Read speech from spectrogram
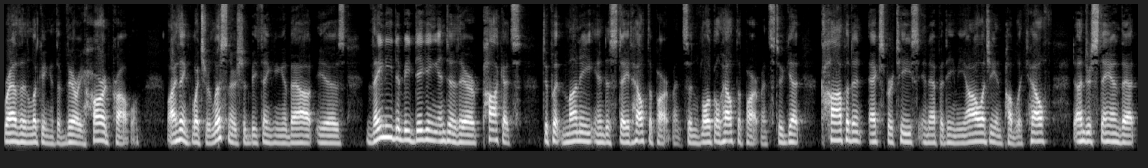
rather than looking at the very hard problem. Well, I think what your listeners should be thinking about is they need to be digging into their pockets to put money into state health departments and local health departments to get competent expertise in epidemiology and public health, to understand that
